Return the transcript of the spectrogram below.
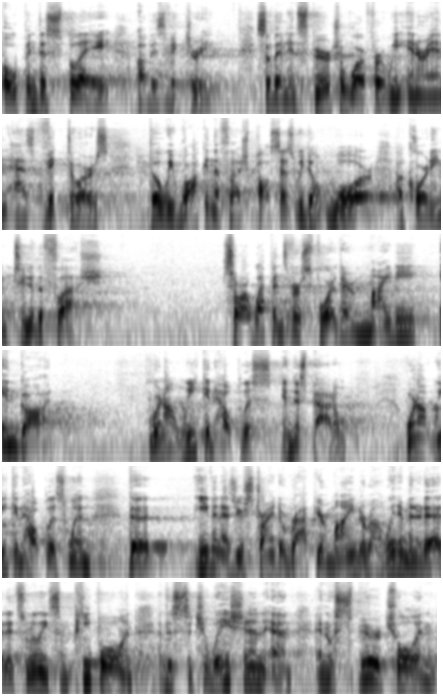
open display of his victory. So that in spiritual warfare, we enter in as victors. Though we walk in the flesh, Paul says, we don't war according to the flesh. So, our weapons, verse 4, they're mighty in God. We're not weak and helpless in this battle. We're not weak and helpless when the even as you're trying to wrap your mind around, wait a minute, Ed, it's really some people and the situation and, and spiritual and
